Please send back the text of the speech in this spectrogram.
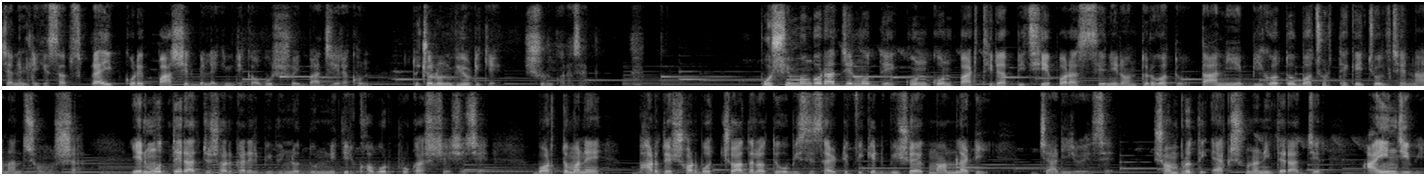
চ্যানেলটিকে সাবস্ক্রাইব করে পাশের বেলাইকিনটিকে অবশ্যই বাজিয়ে রাখুন। তো চলুন ভিডিওটিকে শুরু করা যাক। পশ্চিমবঙ্গ রাজ্যের মধ্যে কোন কোন প্রার্থীরা পিছিয়ে পড়া শ্রেণির অন্তর্গত তা নিয়ে বিগত বছর থেকেই চলছে নানান সমস্যা। এর মধ্যে রাজ্য সরকারের বিভিন্ন দুর্নীতির খবর প্রকাশ্যে এসেছে। বর্তমানে ভারতের সর্বোচ্চ আদালতে ওবিসি সার্টিফিকেট বিষয়ক মামলাটি জারি রয়েছে। সম্প্রতি এক শুনানিতে রাজ্যের আইনজীবী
